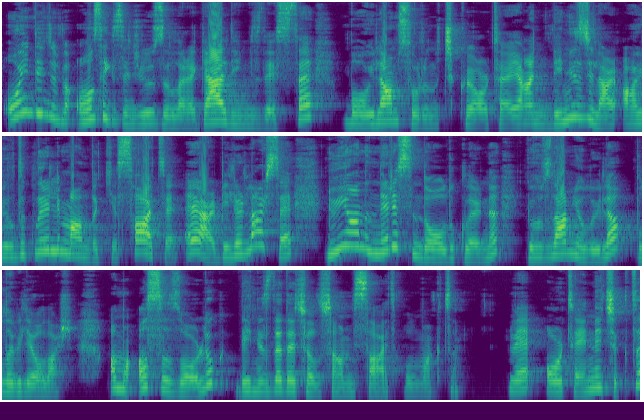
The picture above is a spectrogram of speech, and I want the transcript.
17. ve 18. yüzyıllara geldiğimizde ise boylam sorunu çıkıyor ortaya. Yani denizciler ayrıldıkları limandaki saate eğer bilirlerse dünyanın neresinde olduklarını gözlem yoluyla bulabiliyorlar. Ama asıl zorluk denizde de çalışan bir saat bulmaktı ve ortaya ne çıktı?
